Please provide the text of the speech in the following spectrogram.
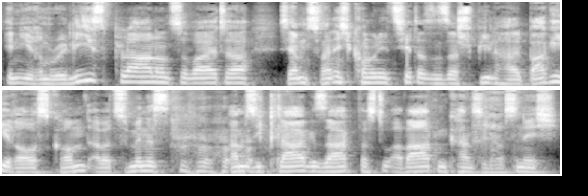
in ihrem Release-Plan und so weiter. Sie haben zwar nicht kommuniziert, dass unser Spiel halt buggy rauskommt, aber zumindest haben sie klar gesagt, was du erwarten kannst und was nicht.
